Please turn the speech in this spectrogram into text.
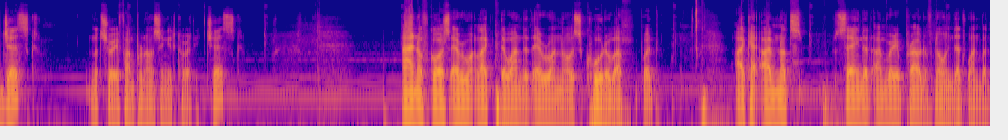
Jesk, not sure if I'm pronouncing it correctly. Chesk. And of course, everyone like the one that everyone knows, Kurva. But I can I'm not saying that I'm very proud of knowing that one, but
